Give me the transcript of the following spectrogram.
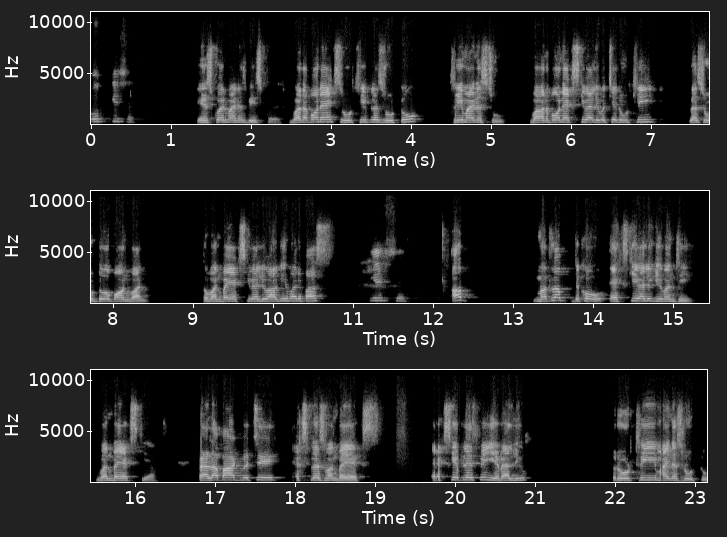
Okay sir A square minus B square one upon x root three plus root two three minus two one upon x की वैल्यू बच्चे root three plus root two upon one तो वन बाई एक्स की वैल्यू आ गई हमारे पास। यस सर अब मतलब देखो x की वैल्यू गिवन थी वन बाई एक्स किया। पहला पार्ट बच्चे x plus one by x. X के प्लेस पे ये value root three minus root two.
